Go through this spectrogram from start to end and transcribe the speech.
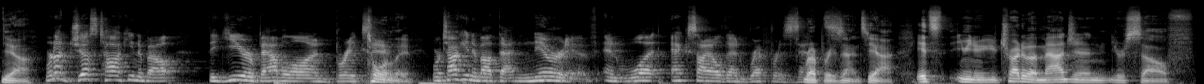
yeah we're not just talking about the year Babylon breaks in. Totally. We're talking about that narrative and what exile then represents. represents yeah it's you know you try to imagine yourself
